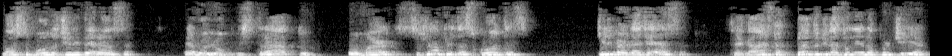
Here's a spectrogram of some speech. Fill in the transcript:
nosso bônus de liderança. Ela olhou para o extrato, falou, Marcos, você já fez as contas? Que liberdade é essa? Você gasta tanto de gasolina por dia,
